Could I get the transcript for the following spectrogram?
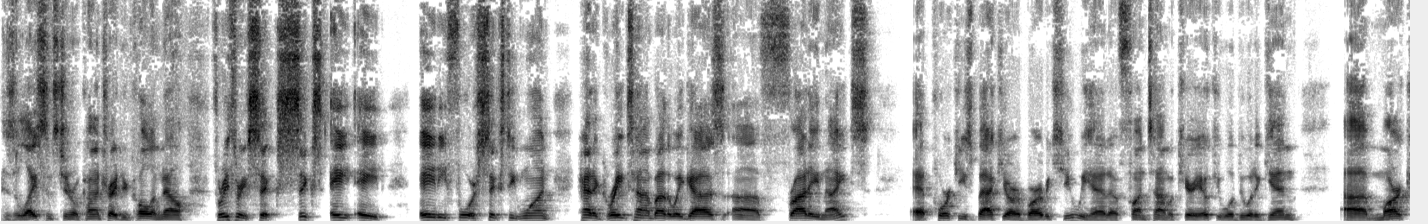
is a licensed general contractor. You call him now 336 688 84 61. Had a great time, by the way, guys. Uh, Friday nights at Porky's Backyard Barbecue. We had a fun time with karaoke. We'll do it again. Uh, Mark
